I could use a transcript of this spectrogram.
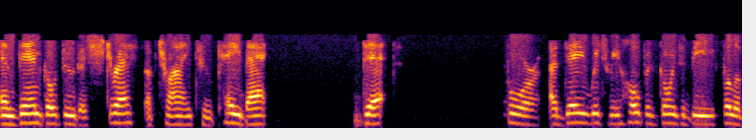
and then go through the stress of trying to pay back debt for a day which we hope is going to be full of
